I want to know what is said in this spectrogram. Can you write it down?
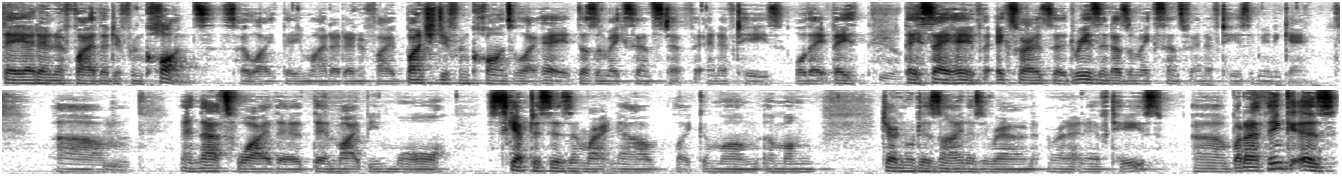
they identify the different cons. So like they might identify a bunch of different cons, like hey, it doesn't make sense to, for NFTs, or they they, yeah. they say hey, for X Y Z reason, it doesn't make sense for NFTs to be in a game, um, yeah. and that's why there there might be more skepticism right now, like among among general designers around around NFTs. Um, but I think as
